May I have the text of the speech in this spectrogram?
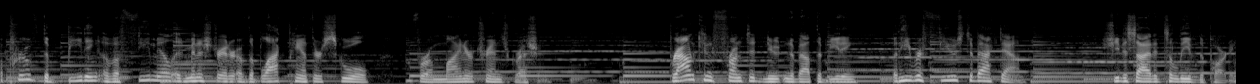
approved the beating of a female administrator of the Black Panther School for a minor transgression. Brown confronted Newton about the beating, but he refused to back down. She decided to leave the party.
